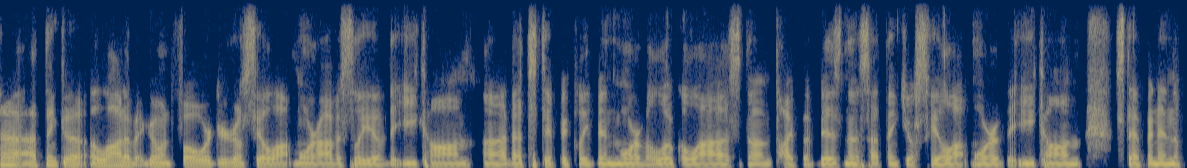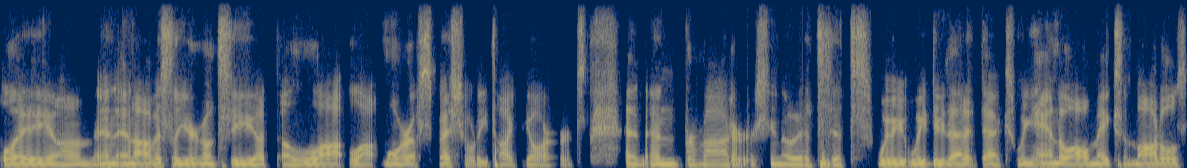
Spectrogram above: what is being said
uh, I think a, a, lot of it going forward, you're going to see a lot more, obviously, of the e-com. Uh, that's typically been more of a localized um, type of business. I think you'll see a lot more of the e-com stepping into play, um, and and obviously you're going to see a, a lot, lot more of specialty type yards and and providers. You know, it's it's we we do that at Dex. We handle all makes and models,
